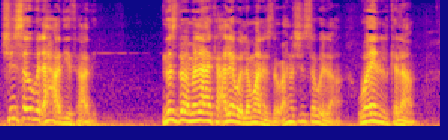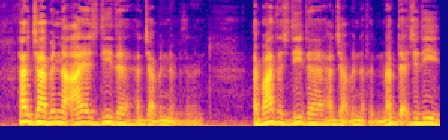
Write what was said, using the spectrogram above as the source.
شو نسوي بالأحاديث هذه؟ نزلوا الملائكة عليه ولا ما نزلوا إحنا شو نسوي الآن؟ وين الكلام؟ هل جاب لنا آية جديدة؟ هل جاب لنا مثلا عبادة جديدة؟ هل جاب لنا مبدأ جديد؟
